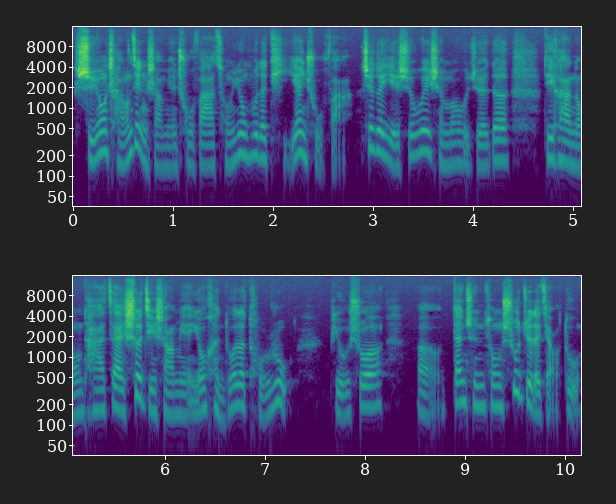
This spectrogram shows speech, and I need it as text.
使用场景上面出发，从用户的体验出发。这个也是为什么我觉得迪卡侬它在设计上面有很多的投入，比如说。呃，单纯从数据的角度，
